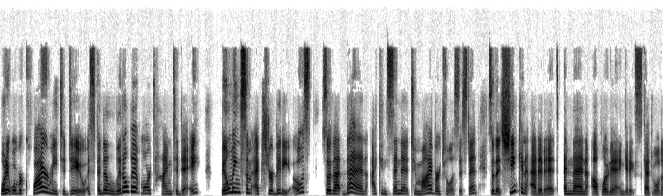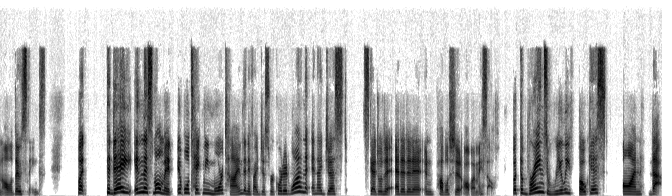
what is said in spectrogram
what it will require me to do is spend a little bit more time today filming some extra videos so that then I can send it to my virtual assistant so that she can edit it and then upload it and get it scheduled and all of those things. But today, in this moment, it will take me more time than if I just recorded one and I just scheduled it, edited it, and published it all by myself. But the brain's really focused on that.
